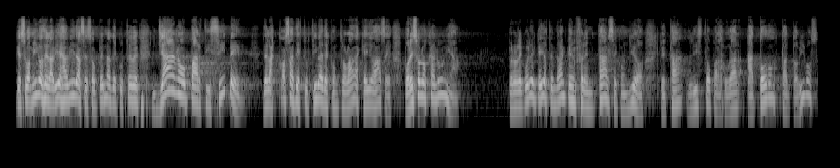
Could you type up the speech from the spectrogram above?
que sus amigos de la vieja vida se sorprendan de que ustedes ya no participen de las cosas destructivas y descontroladas que ellos hacen. Por eso los calumnia. Pero recuerden que ellos tendrán que enfrentarse con Dios, que está listo para jugar a todos, tanto vivos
